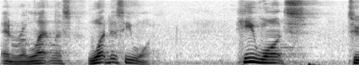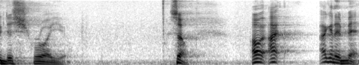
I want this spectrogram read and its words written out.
and relentless, what does he want? He wants to destroy you. So, oh, I, I can admit,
